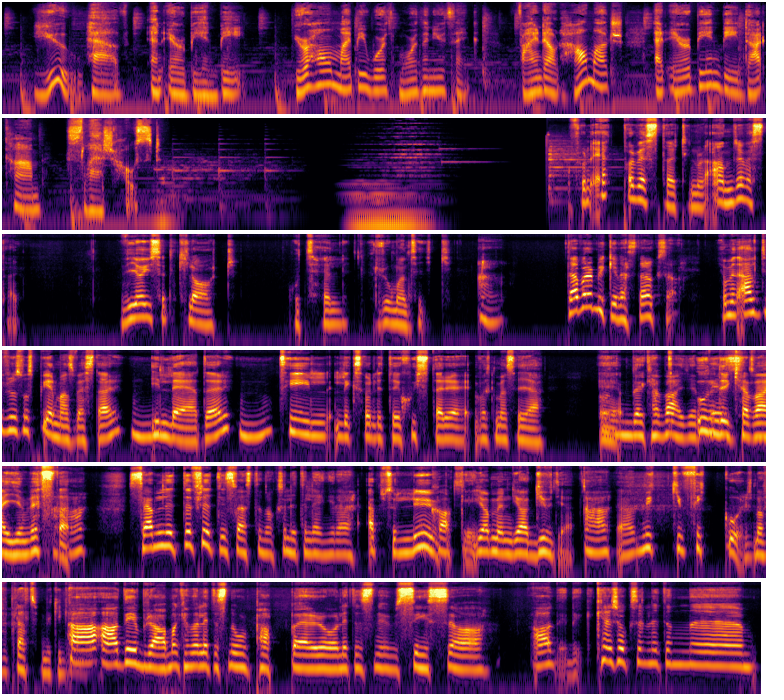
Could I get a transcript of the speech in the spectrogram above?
you have an Airbnb. Your home might be worth more than you think. Find out how much at airbnb.com/slash host. Från ett par västar till några andra västar. Vi har ju sett klart Hotell Romantik. Ja. Där var det mycket västar också. Ja men allt ifrån små spelmansvästar i läder till liksom lite schysstare, vad ska man säga, Under kavajen. under väst. kavajen-västar. Ja. Sen lite fritidsvästen också, lite längre. Absolut. Kakig. Ja men ja, gud ja. Ja. ja. Mycket fickor så man får plats för mycket grejer. Ja, ja, det är bra. Man kan ha lite snorpapper och lite snusis. Och, ja, det, det, kanske också en liten, eh,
